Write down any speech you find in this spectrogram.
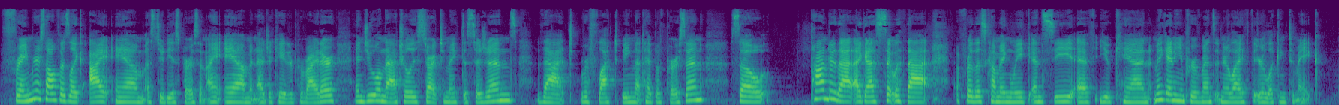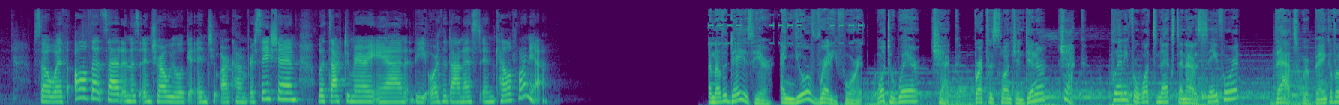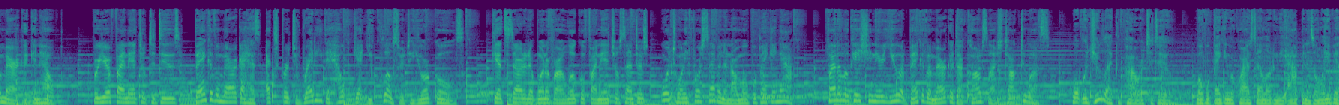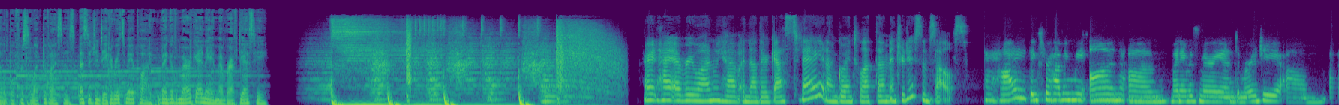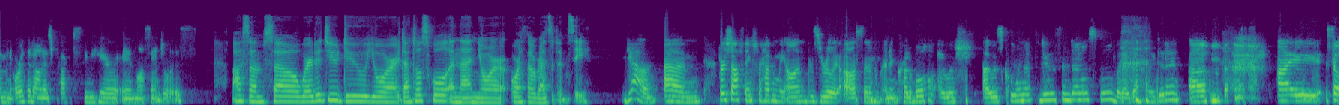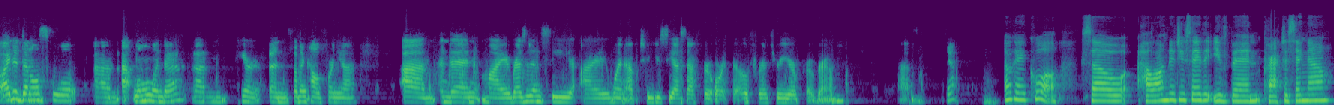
Frame yourself as like, I am a studious person, I am an educated provider, and you will naturally start to make decisions that reflect being that type of person. So, ponder that, I guess, sit with that for this coming week and see if you can make any improvements in your life that you're looking to make. So, with all of that said in this intro, we will get into our conversation with Dr. Marianne, the orthodontist in California. Another day is here, and you're ready for it. What to wear? Check. Breakfast, lunch, and dinner? Check. Planning for what's next and how to save for it? That's where Bank of America can help. For your financial to-dos, Bank of America has experts ready to help get you closer to your goals. Get started at one of our local financial centers or 24-7 in our mobile banking app. Find a location near you at bankofamerica.com slash talk to us. What would you like the power to do? Mobile banking requires downloading the app and is only available for select devices. Message and data rates may apply. Bank of America and a member FDIC. All right. Hi, everyone. We have another guest today, and I'm going to let them introduce themselves. Hi, thanks for having me on. Um, my name is Marianne Demergy. Um, I'm an orthodontist practicing here in Los Angeles. Awesome. So, where did you do your dental school and then your ortho residency? Yeah. Um, first off, thanks for having me on. This is really awesome and incredible. I wish I was cool enough to do this in dental school, but I definitely didn't. Um, I so I did dental school um, at Loma Linda um, here in Southern California. Um, and then my residency, I went up to UCSF for ortho for a three year program. Um, yeah. Okay, cool. So, how long did you say that you've been practicing now?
